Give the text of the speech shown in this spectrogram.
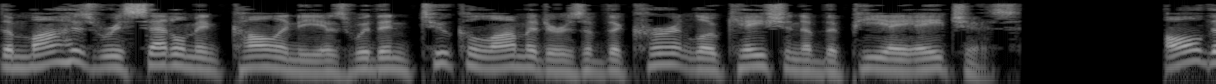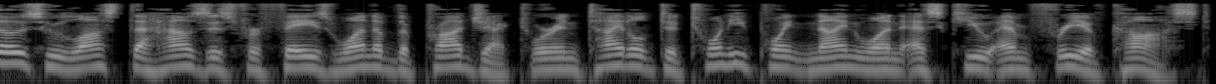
The Mahas resettlement colony is within 2 km of the current location of the PAHs. All those who lost the houses for Phase 1 of the project were entitled to 20.91 SQM free of cost.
